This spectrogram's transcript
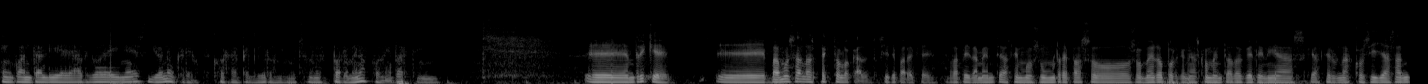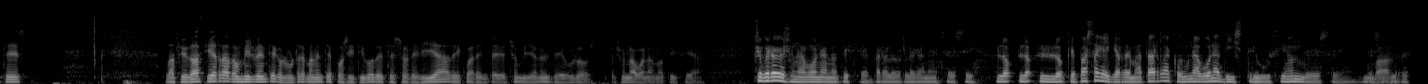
en cuanto al liderazgo de Inés, yo no creo que corra peligro, ni mucho menos, por lo menos por mi parte. Mm. Enrique, eh, vamos al aspecto local, si te parece. Rápidamente hacemos un repaso somero porque me has comentado que tenías que hacer unas cosillas antes. La ciudad cierra 2020 con un remanente positivo de tesorería de 48 millones de euros. Es una buena noticia. Yo creo que es una buena noticia para los leganenses, sí. Lo, que pasa es que hay que rematarla con una buena distribución de ese, de superávit.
